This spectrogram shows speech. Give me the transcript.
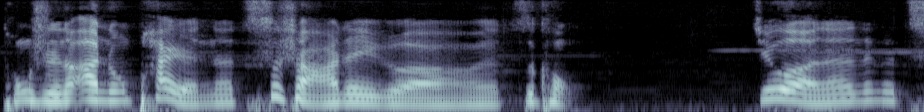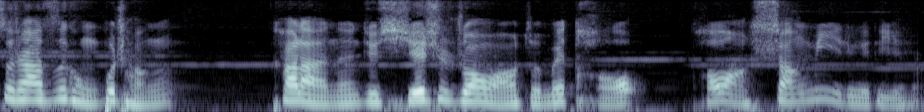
同时呢，暗中派人呢刺杀这个子孔。结果呢，那个刺杀子孔不成，他俩呢就挟持庄王，准备逃逃往商密这个地方。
